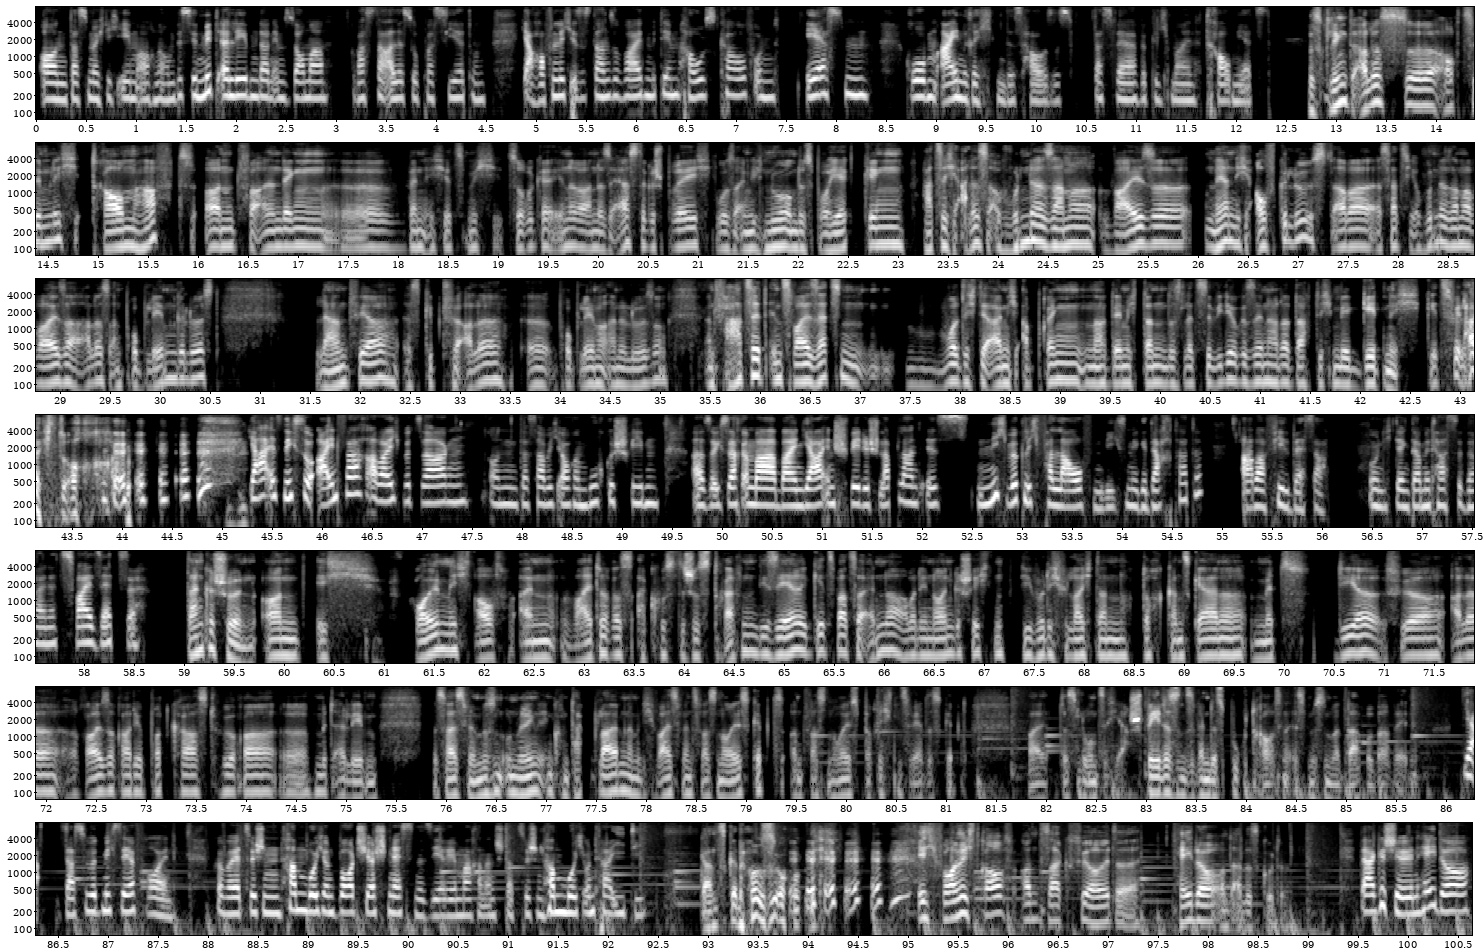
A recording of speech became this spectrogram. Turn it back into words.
Und das möchte ich eben auch noch ein bisschen miterleben dann im Sommer, was da alles so passiert. Und ja, hoffentlich ist es dann soweit mit dem Hauskauf und ersten groben Einrichten des Hauses. Das wäre wirklich mein Traum jetzt. Das klingt alles äh, auch ziemlich traumhaft und vor allen Dingen, äh, wenn ich jetzt mich zurückerinnere an das erste Gespräch, wo es eigentlich nur um das Projekt ging, hat sich alles auf wundersame Weise, naja, nicht aufgelöst, aber es hat sich auf wundersame Weise alles an Problemen gelöst lernt wir, es gibt für alle äh, Probleme eine Lösung. Ein Fazit in zwei Sätzen wollte ich dir eigentlich abbringen. Nachdem ich dann das letzte Video gesehen hatte, dachte ich mir, geht nicht. Geht's vielleicht doch? Ja, ist nicht so einfach, aber ich würde sagen, und das habe ich auch im Buch geschrieben, also ich sage immer, mein Jahr in Schwedisch-Lappland ist nicht wirklich verlaufen, wie ich es mir gedacht hatte, aber viel besser. Und ich denke, damit hast du deine zwei Sätze. Dankeschön. Und ich freue mich auf ein weiteres akustisches Treffen. Die Serie geht zwar zu Ende, aber die neuen Geschichten, die würde ich vielleicht dann doch ganz gerne mit dir für alle Reiseradio-Podcast-Hörer äh, miterleben. Das heißt, wir müssen unbedingt in Kontakt bleiben, damit ich weiß, wenn es was Neues gibt und was Neues Berichtenswertes gibt, weil das lohnt sich ja. Spätestens, wenn das Buch draußen ist, müssen wir darüber reden. Ja, das würde mich sehr freuen. Können wir ja zwischen Hamburg und Borgia-Schness eine Serie machen, anstatt zwischen Hamburg und Haiti. Ganz genau so. Ich freue mich drauf und sag für heute Hey do und alles Gute. Dankeschön. Hey, Dor.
